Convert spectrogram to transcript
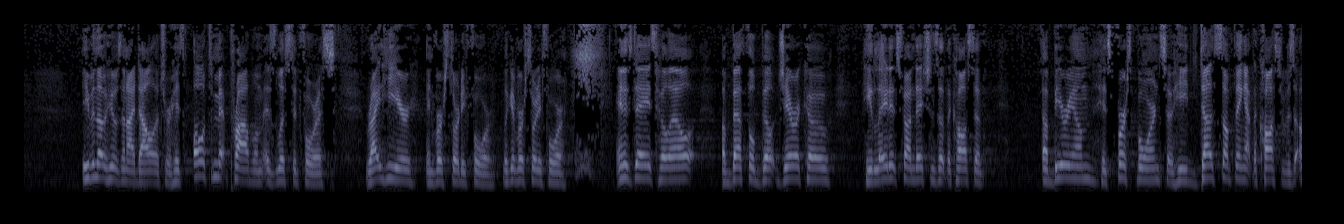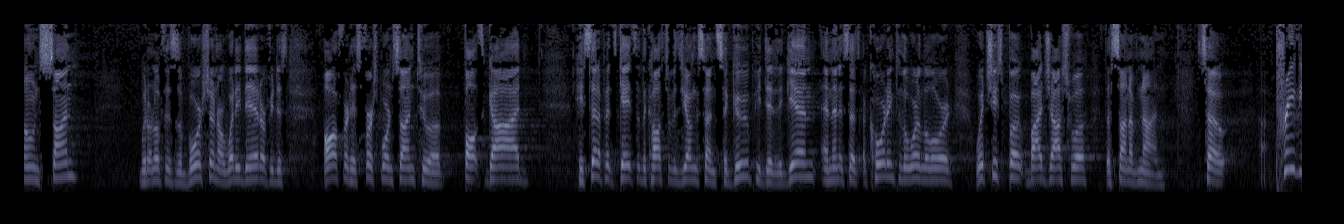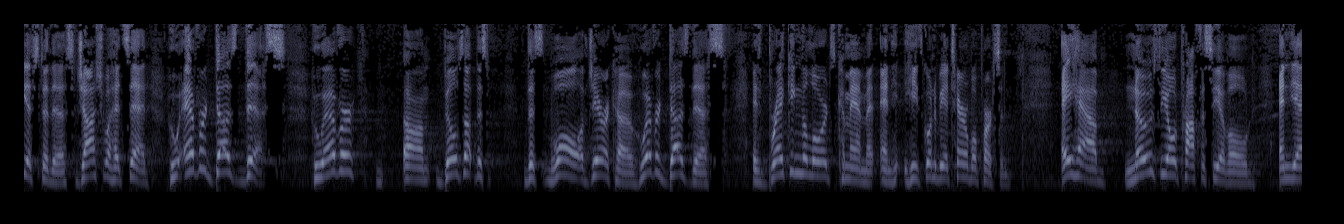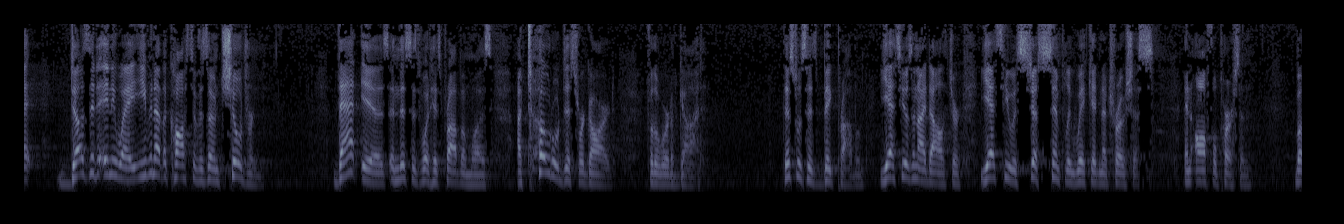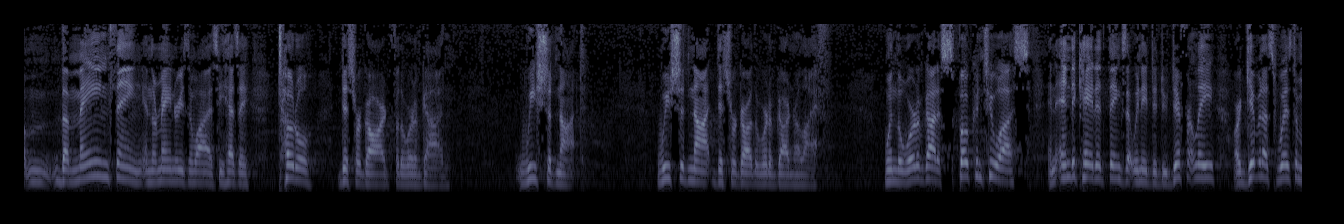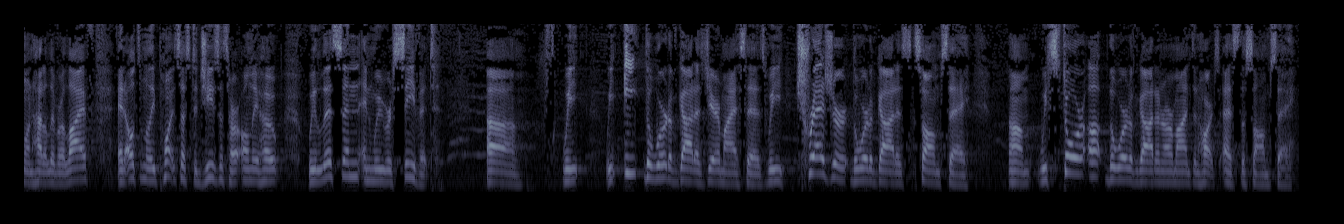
even though he was an idolater, his ultimate problem is listed for us right here in verse 34. Look at verse 34. In his days, Hiel of Bethel built Jericho. He laid its foundations at the cost of Abiram, his firstborn. So he does something at the cost of his own son. We don't know if this is abortion or what he did, or if he just offered his firstborn son to a false god. He set up its gates at the cost of his young son Segub. He did it again. And then it says, according to the word of the Lord, which he spoke by Joshua, the son of Nun. So, uh, previous to this, Joshua had said, whoever does this, whoever um, builds up this, this wall of Jericho, whoever does this is breaking the Lord's commandment and he's going to be a terrible person. Ahab knows the old prophecy of old and yet does it anyway, even at the cost of his own children. That is, and this is what his problem was, a total disregard for the Word of God. This was his big problem. Yes, he was an idolater. Yes, he was just simply wicked and atrocious, an awful person. But the main thing and the main reason why is he has a total disregard for the Word of God. We should not. We should not disregard the Word of God in our life when the Word of God has spoken to us and indicated things that we need to do differently or given us wisdom on how to live our life and ultimately points us to Jesus, our only hope, we listen and we receive it. Uh, we, we eat the Word of God, as Jeremiah says. We treasure the Word of God, as Psalms say. Um, we store up the Word of God in our minds and hearts, as the Psalms say.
